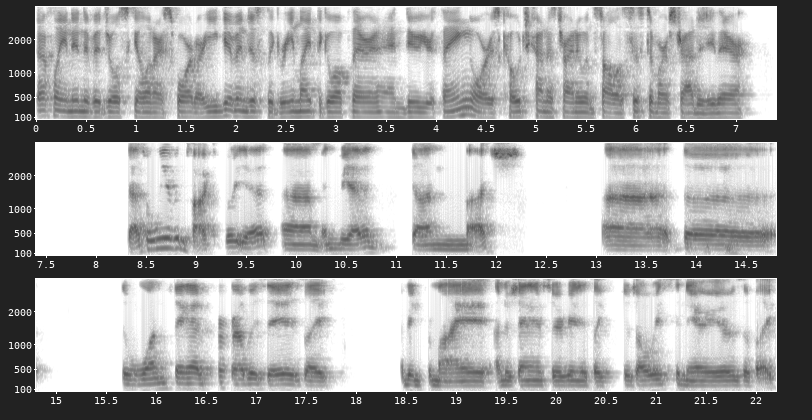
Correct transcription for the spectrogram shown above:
definitely an individual skill in our sport. Are you given just the green light to go up there and do your thing, or is coach kind of trying to install a system or a strategy there? That's what we haven't talked about yet, um, and we haven't done much. Uh, the the one thing I'd probably say is like, I mean, from my understanding of serving, it's like there's always scenarios of like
